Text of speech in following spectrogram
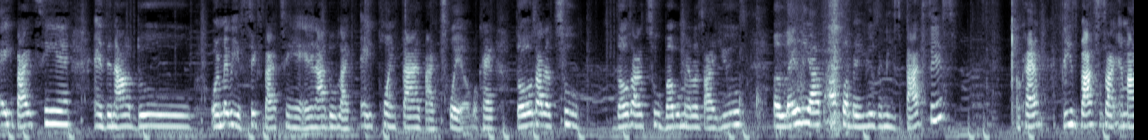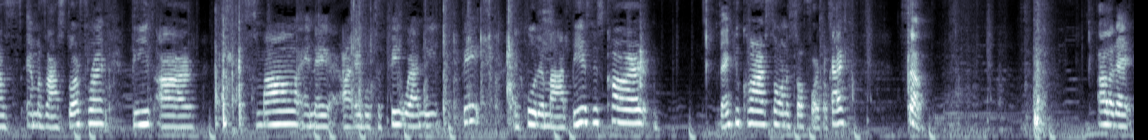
8 by 10 and then I'll do, or maybe it's 6 by 10 and then I'll do like 8.5 by 12, okay? Those are the two, those are the two bubble mailers I use. But lately I've also been using these boxes, okay? These boxes are in my Amazon storefront. These are small and they are able to fit what I need to fit, including my business card, thank you card, so on and so forth, okay? So, all of that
